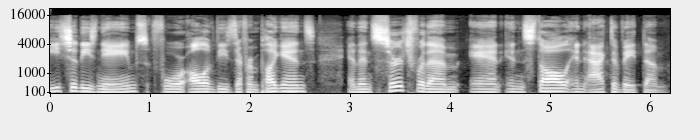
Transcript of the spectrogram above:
each of these names for all of these different plugins and then search for them and install and activate them.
